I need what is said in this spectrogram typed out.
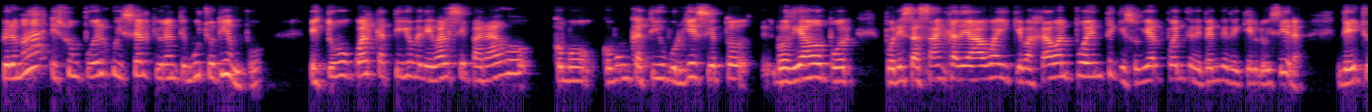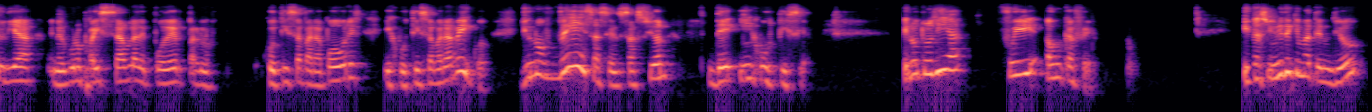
Pero más es un Poder Judicial que durante mucho tiempo estuvo cual castillo medieval separado como, como un castillo burgués, ¿cierto? Rodeado por, por esa zanja de agua y que bajaba al puente, que subía al puente, depende de quién lo hiciera. De hecho, día en algunos países se habla de poder para los justicia para pobres y justicia para ricos. Y uno ve esa sensación de injusticia. El otro día fui a un café y la señorita que me atendió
